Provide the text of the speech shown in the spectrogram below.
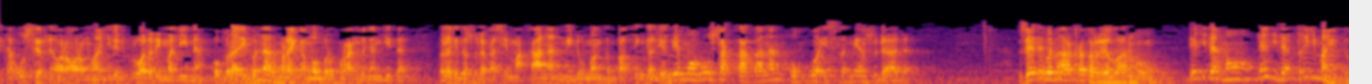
kita usir nih orang-orang muhajirin keluar dari Madinah. Kok berani benar mereka mau berperang dengan kita? Padahal kita sudah kasih makanan, minuman, tempat tinggal. Dia, dia mau rusak tatanan ukhuwah Islam yang sudah ada. Zaid bin Arqam radhiyallahu anhu, dia tidak mau, dia tidak terima itu.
